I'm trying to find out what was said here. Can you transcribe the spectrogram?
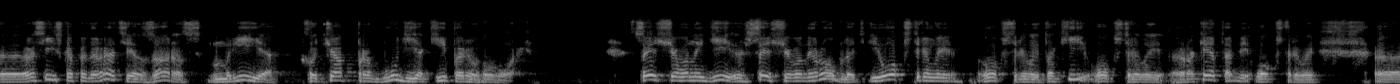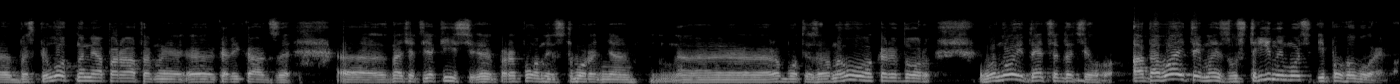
е, Російська Федерація зараз мріє хоча б про будь-які переговори. Все, що вони ді... все, що вони роблять, і обстріли, обстріли такі, обстріли ракетами, обстріли е, безпілотними апаратами е, камікадзе, е, значить, якісь е, перепони створення е, роботи зернового коридору, воно йдеться до цього. А давайте ми зустрінемось і поговоримо.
